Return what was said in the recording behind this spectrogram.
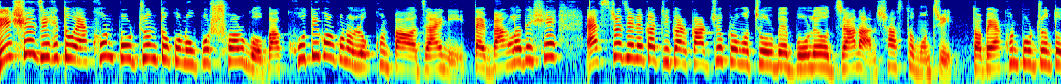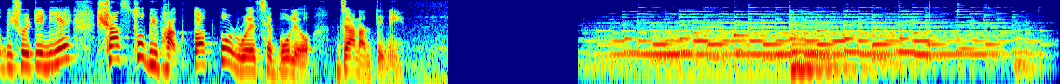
দেশে যেহেতু এখন পর্যন্ত কোনো উপসর্গ বা ক্ষতিকর কোনো লক্ষণ পাওয়া যায়নি, তাই বাংলাদেশে অ্যাস্ট্রাজেনেকা টিকার কার্যক্রম চলবে বলেও জানান স্বাস্থ্যমন্ত্রী। তবে এখন পর্যন্ত বিষয়টি নিয়ে স্বাস্থ্য বিভাগ তৎপর রয়েছে বলেও জানান তিনি।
